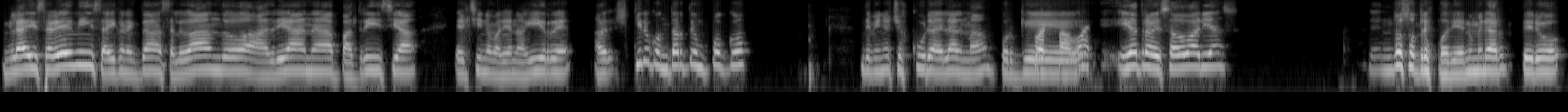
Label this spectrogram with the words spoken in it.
Gladys Aremis, ahí conectada, saludando. A Adriana, Patricia, el chino Mariano Aguirre. A ver, quiero contarte un poco de mi noche oscura del alma, porque he atravesado varias dos o tres podría enumerar, pero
